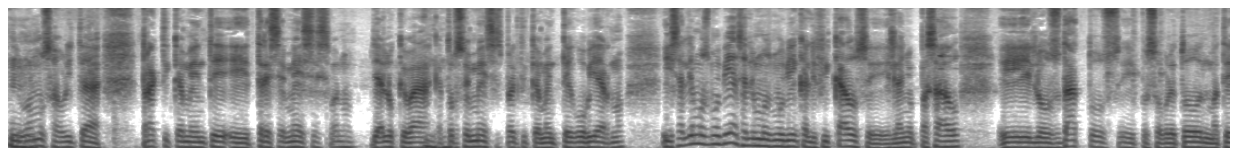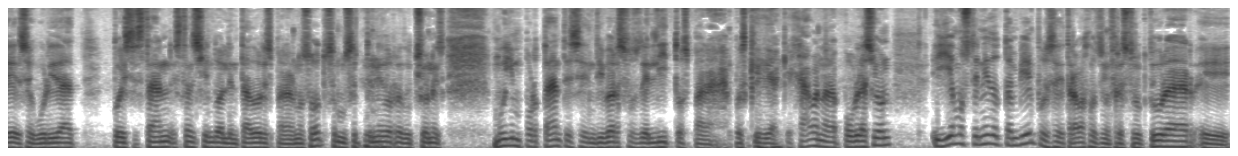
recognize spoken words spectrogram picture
Llevamos ahorita prácticamente eh, 13 meses, bueno, ya lo que va, 14 meses prácticamente gobierno, y salimos muy bien, salimos muy bien calificados eh, el año pasado. Eh, los datos, eh, pues sobre todo en materia de seguridad, pues están, están siendo alentadores para nosotros. Hemos tenido reducciones muy importantes en diversos delitos para, pues, que aquejaban a la población. Y hemos tenido también, pues, eh, trabajos de infraestructura, eh,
